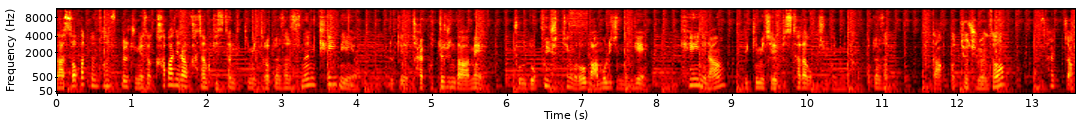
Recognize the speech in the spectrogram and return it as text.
제가 써봤던 선수들 중에서 카반이랑 가장 비슷한 느낌이 들었던 선수는 케인이에요. 이렇게 잘 버텨준 다음에 좀 높은 슈팅으로 마무리 짓는 게 케인이랑 느낌이 제일 비슷하다고 보시면 됩니다. 어떤 선 딱 버텨주면서 살짝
